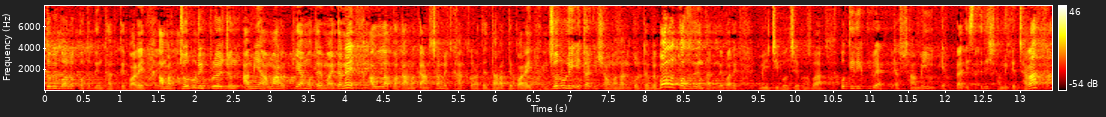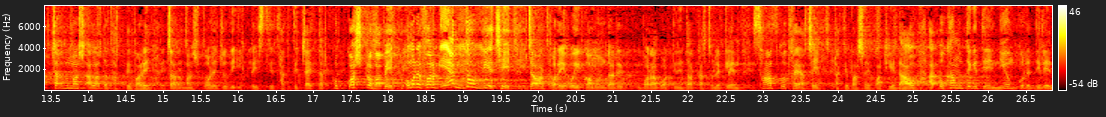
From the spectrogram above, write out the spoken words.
তুমি বলো কতদিন থাকতে পারে? আমার জরুরি প্রয়োজন, আমি আমার কিয়ামতের ময়দানে আল্লাহ পাক আমাকে আসামির খাট করাতে দাঁড়াতে পারে। জরুরি এটাকে সমাধান করতে হবে। বলো কতদিন থাকতে পারে? মেয়েটি বলছে, বাবা, অতিরিক্ত একটা স্বামী, একটা স্ত্রী স্বামীকে ছাড়া চার মাস আলাদা থাকতে পারে। চার মাস পরে যদি একটা স্ত্রী থাকতে চায়, তার খুব কষ্ট হবে। ওমরে ফারুক এক দৌড় দিয়েছে। যাওয়ার পরে ওই কমান্ডারের বরাবর তিনি দরখাস্ত লিখলেন, সাঁত কোথায় আছে? তাকে বাসায় পাঠিয়ে দাও। আর ওখান থেকে তিনি নিয়ম করে দিলেন,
